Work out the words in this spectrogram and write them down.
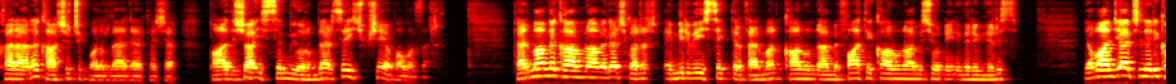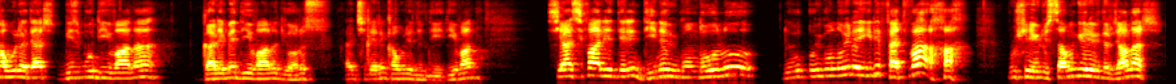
karara karşı çıkmadır değerli arkadaşlar. Padişah istemiyorum derse hiçbir şey yapamazlar. Ferman ve kanunnameler çıkarır. Emir ve istektir ferman. Kanunname, Fatih kanunnamesi örneğini verebiliriz. Yabancı elçileri kabul eder. Biz bu divana galebe divanı diyoruz. Elçilerin kabul edildiği divan. Siyasi faaliyetlerin dine uygunluğunu uygunluğuyla ilgili fetva bu Şeyhülislam'ın görevidir canlar.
